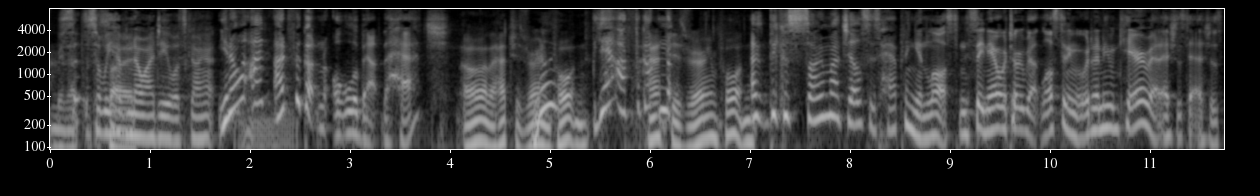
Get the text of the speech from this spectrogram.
minutes. so we have no idea what's going on. You know what? I'd, I'd forgotten all about the hatch. Oh, the hatch is very Really? important. Yeah, I'd forgotten. Hatch is very important. Uh, because so much else is happening in Lost. And see, now we're talking about Lost anymore. We don't even care about Ashes to Ashes.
